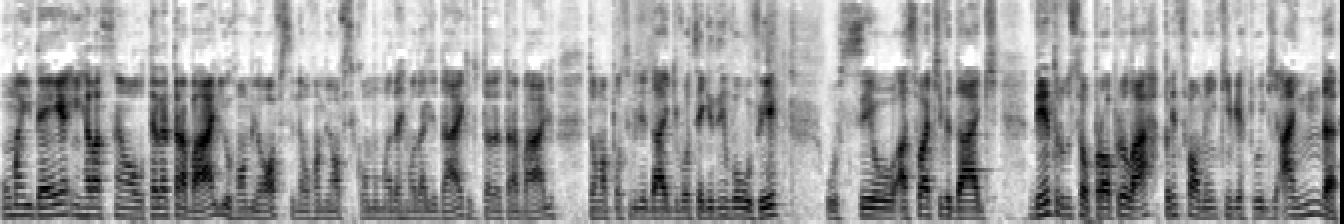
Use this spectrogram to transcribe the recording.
uma ideia em relação ao teletrabalho, o home office, né? o home office como uma das modalidades do teletrabalho, então uma possibilidade de você desenvolver o seu, a sua atividade dentro do seu próprio lar, principalmente em virtude ainda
